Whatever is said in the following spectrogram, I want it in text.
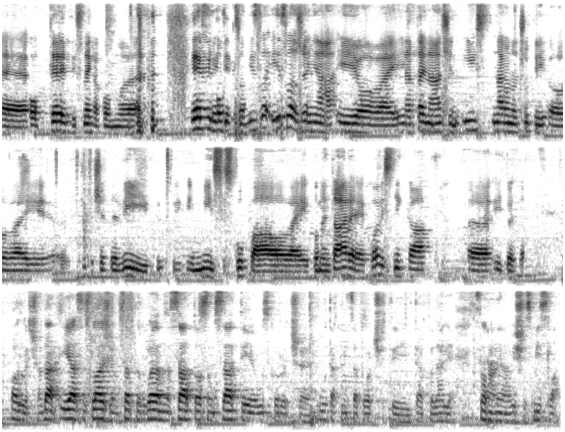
e, optereti s nekakvom e, Definitivno. opisom izla, izlaženja i ovaj, na taj način i naravno čuti, ovaj, čuti ćete vi i mi svi skupa ovaj, komentare korisnika e, i to je to. Odlično, da, i ja se slažem, sad kad gledam na sat, 8 sati je, uskoro će utakmica početi i tako dalje, stvarno nema više smisla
